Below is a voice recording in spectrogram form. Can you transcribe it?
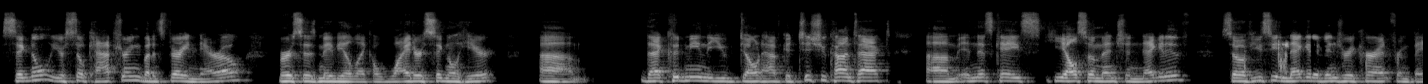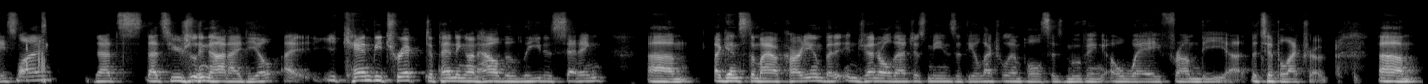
signal, you're still capturing, but it's very narrow versus maybe a, like a wider signal here. Um, that could mean that you don't have good tissue contact. Um, in this case, he also mentioned negative. So if you see a negative injury current from baseline, that's that's usually not ideal. I, you can be tricked depending on how the lead is setting um, against the myocardium, but in general, that just means that the electrical impulse is moving away from the uh, the tip electrode. Um,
